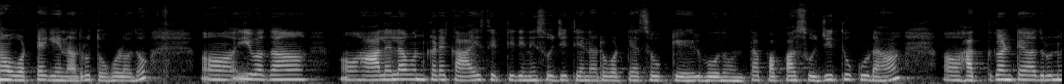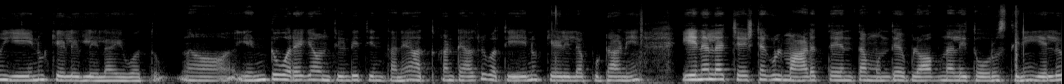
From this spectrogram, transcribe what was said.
ನಾವು ಹೊಟ್ಟೆಗೆ ಏನಾದರೂ ತೊಗೊಳ್ಳೋದು ಇವಾಗ ಹಾಲೆಲ್ಲ ಒಂದು ಕಡೆ ಕಾಯಿಸಿಟ್ಟಿದ್ದೀನಿ ಸುಜಿತ್ ಏನಾದ್ರು ಹೊಟ್ಟೆ ಹಸು ಕೇಳ್ಬೋದು ಅಂತ. ಪಾಪ ಸುಜಿತು ಕೂಡ ಹತ್ತು ಗಂಟೆ ಆದ್ರೂ ಏನೂ ಕೇಳಿರಲಿಲ್ಲ ಇವತ್ತು. ಎಂಟೂವರೆಗೆ ಅವ್ನು ತಿಂಡಿ ತಿಂತಾನೆ. ಹತ್ತು ಗಂಟೆ ಆದರೂ ಇವತ್ತು ಏನೂ ಕೇಳಿಲ್ಲ. ಪುಟಾಣಿ, ಏನೆಲ್ಲ ಚೇಷ್ಟೆಗಳು ಮಾಡುತ್ತೆ ಅಂತ ಮುಂದೆ ಬ್ಲಾಗ್ನಲ್ಲಿ ತೋರಿಸ್ತೀನಿ. ಎಲ್ಲೂ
